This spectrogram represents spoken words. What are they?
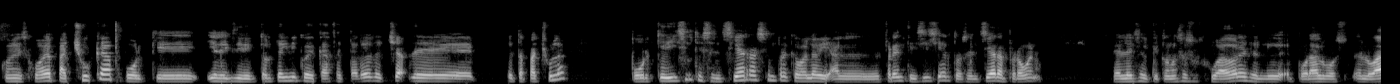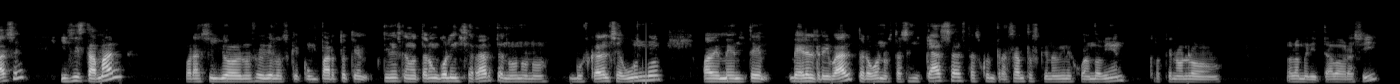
con el jugador de Pachuca porque y el exdirector técnico de Cafetaleros de, de, de Tapachula porque dicen que se encierra siempre que va al frente, y sí es cierto, se encierra, pero bueno, él es el que conoce a sus jugadores, él por algo lo hace, y si está mal, ahora sí yo no soy de los que comparto que tienes que anotar un gol y encerrarte, no, no, no, buscar el segundo, obviamente ver el rival, pero bueno, estás en casa, estás contra Santos que no viene jugando bien, creo que no lo, no lo meritaba ahora sí,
